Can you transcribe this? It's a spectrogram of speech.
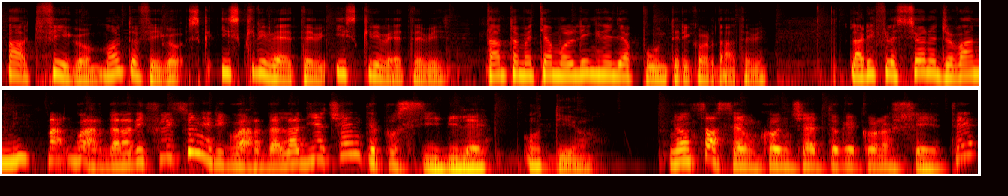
Ah, figo, molto figo. Sc- iscrivetevi, iscrivetevi. Tanto mettiamo il link negli appunti, ricordatevi. La riflessione, Giovanni? Ma guarda, la riflessione riguarda l'adiacente possibile. Oddio. Non so se è un concetto che conoscete.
